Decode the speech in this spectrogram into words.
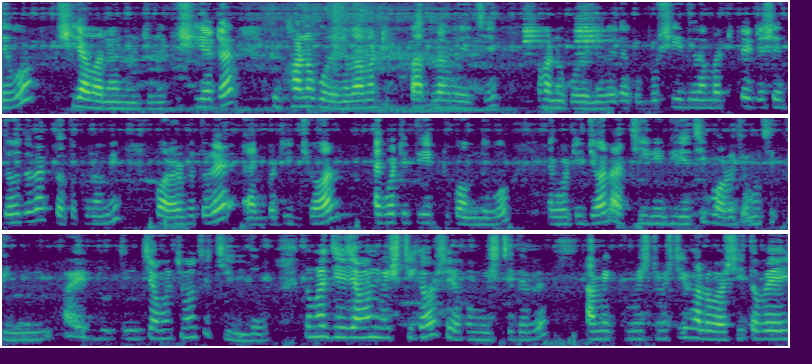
দেবো শিরা বানানোর জন্য। একটু শিরাটা একটু ঘন করে নেবে। আমার একটু পাতলা হয়েছে, ঘন করে নেবে। দেখো বসিয়ে দিলাম বাটিটা। এটা সেদ্ধ হতে থাক, ততক্ষণ আমি কড়ার ভেতরে এক বাটি জল, এক বাটিতে একটু কম দেবো। এক জল আর চিনি দিয়েছি, বড় চামচে তিন আর দু তিন চামচ চামচে চিনি দেবো। তোমরা যে যেমন মিষ্টি খাও, সেরকম মিষ্টি দেবে। আমি একটু মিষ্টি মিষ্টি ভালোবাসি, তবে এই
